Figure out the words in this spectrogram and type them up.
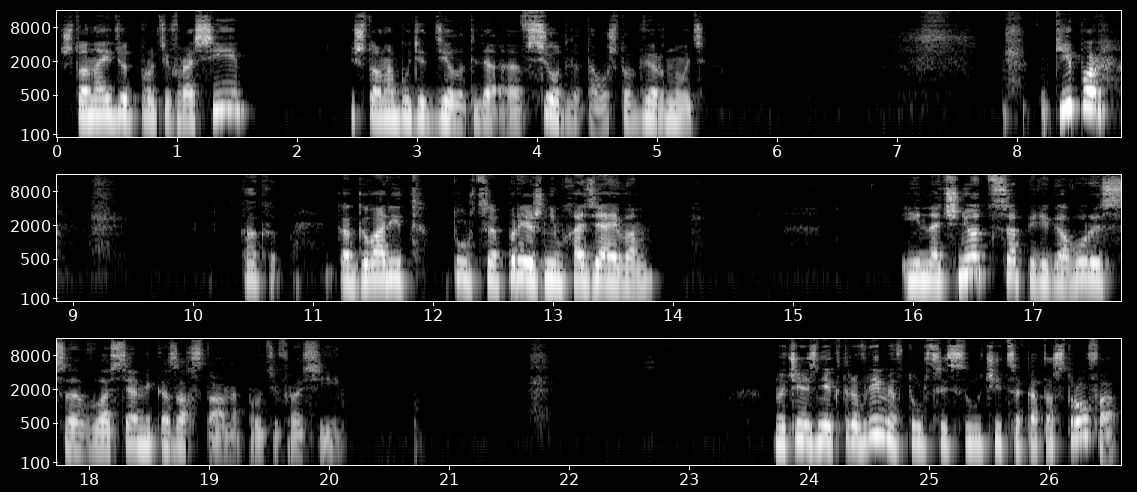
что она идет против России и что она будет делать для, э, все для того, чтобы вернуть Кипр, как, как говорит Турция, прежним хозяевам. И начнется переговоры с властями Казахстана против России. Но через некоторое время в Турции случится катастрофа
